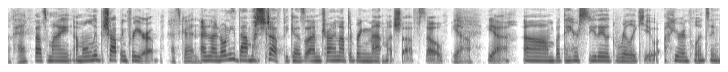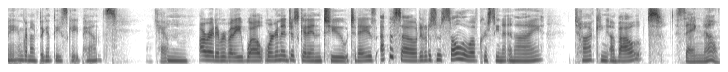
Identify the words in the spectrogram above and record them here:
Okay. That's my. I'm only shopping for Europe, That's good. and I don't need that much stuff because I'm trying not to bring that much stuff. So yeah. yeah. Um, but they are. They look really cute. You're influencing me. I'm gonna have to get these skate pants. Okay. All right, everybody. Well, we're gonna just get into today's episode. It'll just a solo of Kristina and I talking about. Saying no.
